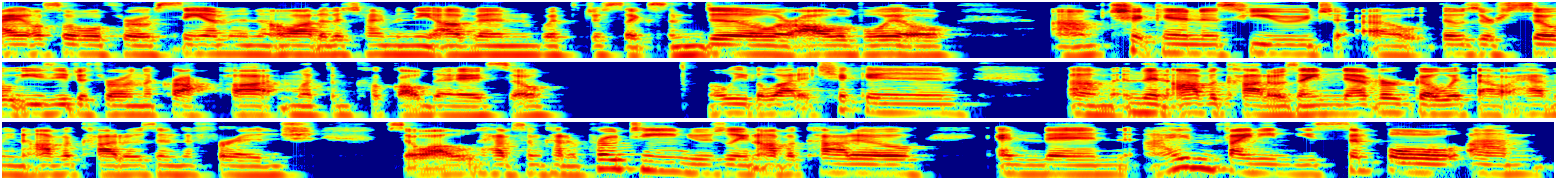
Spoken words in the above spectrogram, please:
I also will throw salmon a lot of the time in the oven with just like some dill or olive oil. Um, chicken is huge. Uh, those are so easy to throw in the crock pot and let them cook all day. So I'll eat a lot of chicken. Um, and then avocados. I never go without having avocados in the fridge. So I'll have some kind of protein, usually an avocado. And then I'm finding these simple um,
